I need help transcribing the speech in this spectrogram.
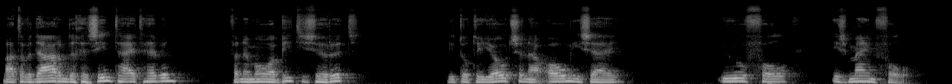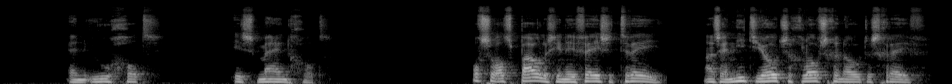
Laten we daarom de gezindheid hebben van de Moabitische Rut, die tot de Joodse Naomi zei: Uw volk is mijn volk, en uw God is mijn God. Of zoals Paulus in Efeze 2 aan zijn niet-Joodse geloofsgenoten schreef:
